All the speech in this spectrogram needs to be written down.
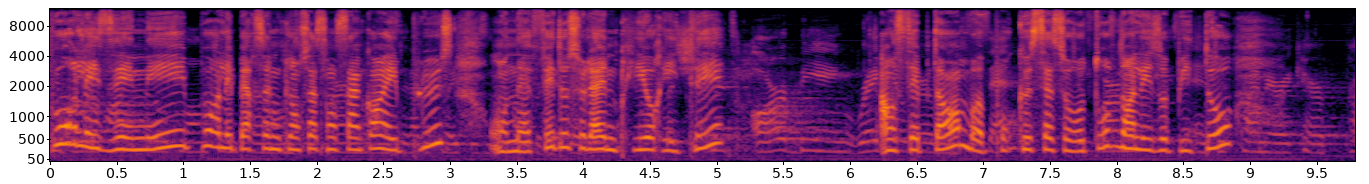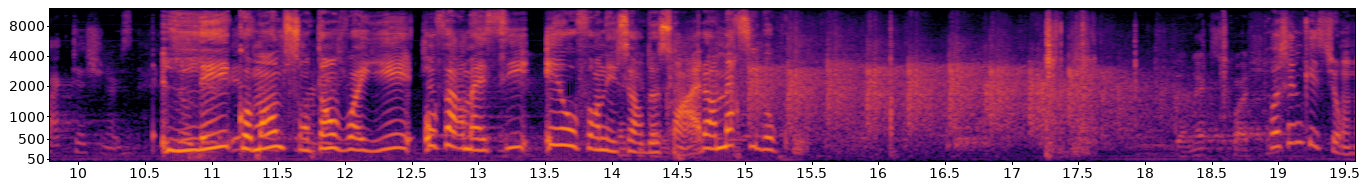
pour les aînés, pour les personnes qui ont 65 ans et plus. On a fait de cela une priorité en septembre pour que ça se retrouve dans les hôpitaux. Les commandes sont envoyées aux pharmacies et aux fournisseurs de soins. Alors, merci beaucoup. Prochaine question.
